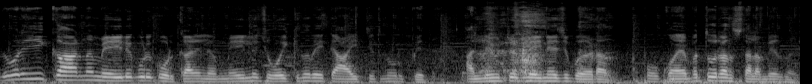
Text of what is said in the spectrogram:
അതുപോലെ ഈ കാണുന്ന മെയിൽ കൂടി കൊടുക്കാനില്ല. മെയിലിന് ചോദിക്കുന്ന റേറ്റ് ആയിരത്തി ഇരുന്നൂറ് റുപ്യ അൺലിമിറ്റഡ് ലൈനേജ് ബേർഡാണ് അപ്പോൾ കോയമ്പത്തൂരാണ് സ്ഥലം വരുന്നത്.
